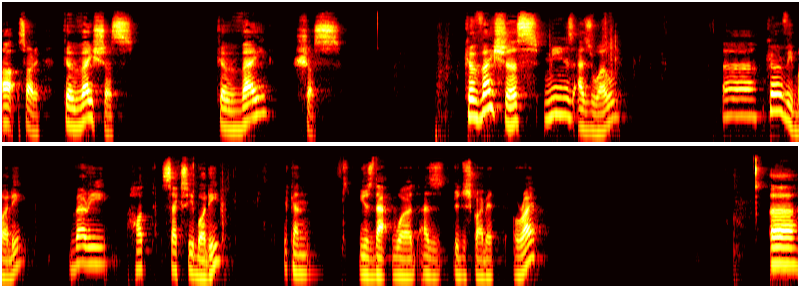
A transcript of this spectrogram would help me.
Oh, sorry, curvaceous. Curvaceous. Curvaceous means as well uh, curvy body, very hot, sexy body. You can use that word as to describe it, all right? Uh,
